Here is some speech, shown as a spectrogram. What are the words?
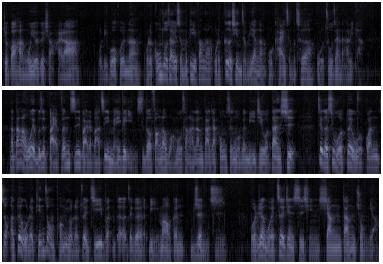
就包含我有一个小孩啦。我离过婚啊，我的工作在于什么地方啊？我的个性怎么样啊？我开什么车啊？我住在哪里啊？那当然，我也不是百分之百的把自己每一个隐私都放到网络上来让大家公审我跟理解我，但是这个是我对我观众呃对我的听众朋友的最基本的这个礼貌跟认知。我认为这件事情相当重要。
